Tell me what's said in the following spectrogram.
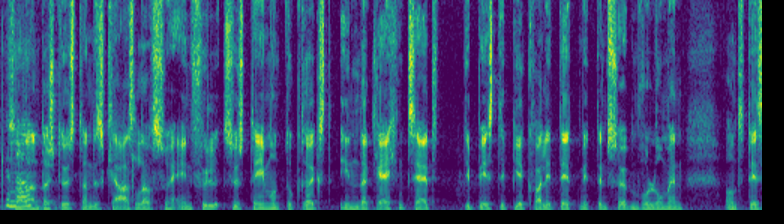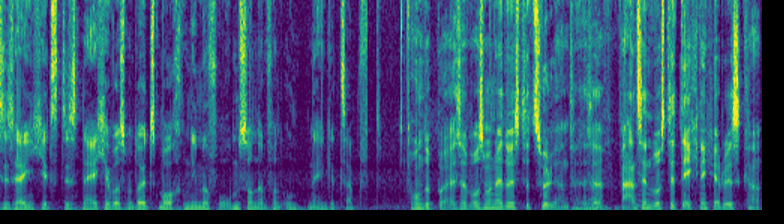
Genau. sondern da stößt dann das Glasl auf so ein Einfüllsystem und du kriegst in der gleichen Zeit die beste Bierqualität mit demselben Volumen. Und das ist eigentlich jetzt das Neiche, was wir da jetzt machen, nicht mehr von oben, sondern von unten eingezapft. Wunderbar. Also was man nicht alles dazulernt. Also Wahnsinn, was die Technik alles kann.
